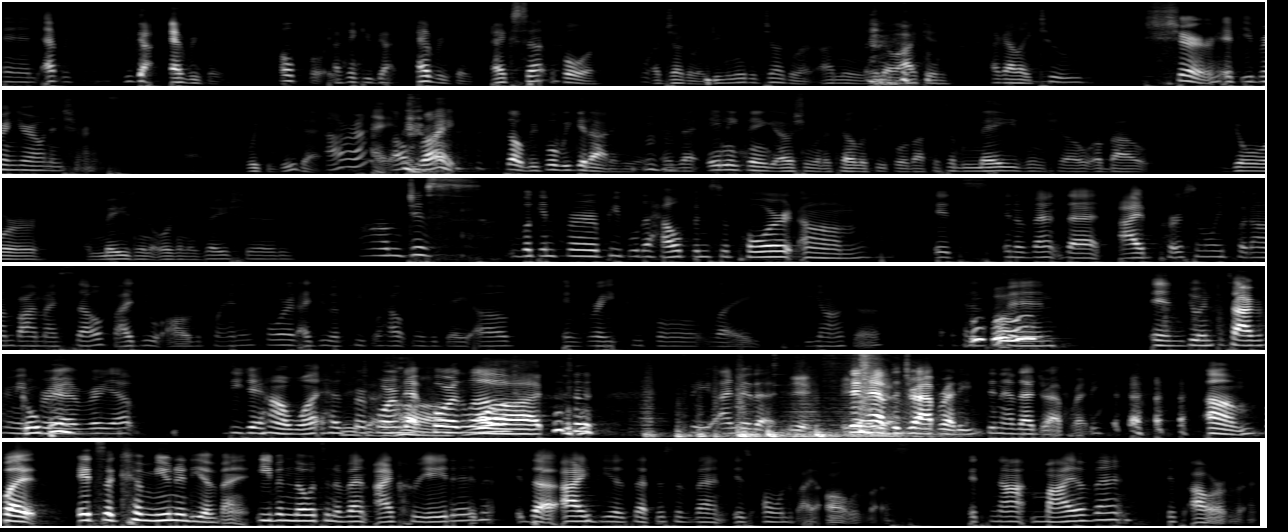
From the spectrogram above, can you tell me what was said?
and everything. You got everything. Hopefully, I think you got everything except for a juggler. Do you need a juggler? I mean, you know, I can. I got like two. Sure if you bring your own insurance. We can do that. All right. All right. So before we get out of here, is Mhm. there anything else you want to tell the people about this amazing show, about your amazing organization? Um, just looking for people to help and support. Um, it's an event that I personally put on by myself. I do all the planning for it. I do have people help me the day of, and great people like Bianca has been in doing photography me Go B. forever. Yep. DJ Han what has DJ performed at Huh, For Love. What? See, I knew that. yeah, Didn't have yeah. the drop ready. Didn't have that drop ready. um, but it's a community event. Even though it's an event I created, the idea is that this event is owned by all of us. It's not my event, it's our event.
